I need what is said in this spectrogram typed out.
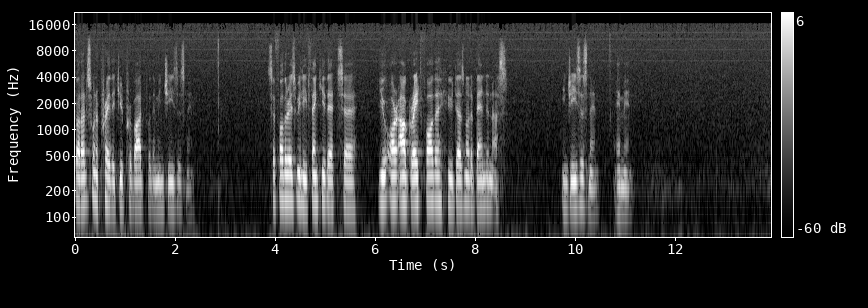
God, I just want to pray that you'd provide for them in Jesus' name. So, Father, as we leave, thank you that uh, you are our great Father who does not abandon us. In Jesus' name, amen.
